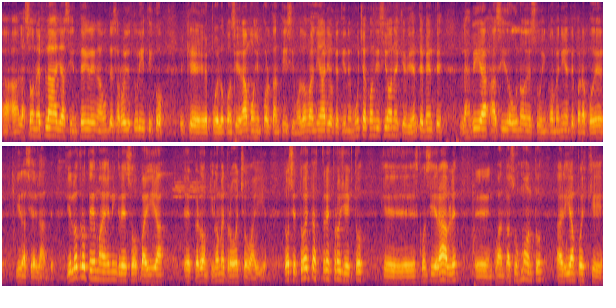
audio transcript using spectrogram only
a, la zona de playa, se integren a un desarrollo turístico que pues lo consideramos importantísimo. Dos balnearios que tienen muchas condiciones, que evidentemente las vías ha sido uno de sus inconvenientes para poder ir hacia adelante. Y el otro tema es el ingreso Bahía, eh, perdón, kilómetro 8 Bahía. Entonces, todos estos tres proyectos, que es considerable eh, en cuanto a sus montos, harían pues que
